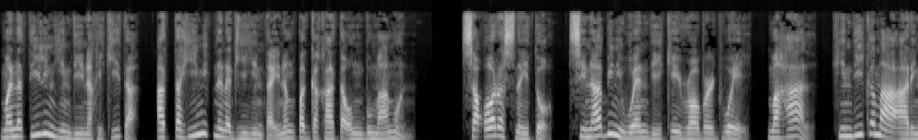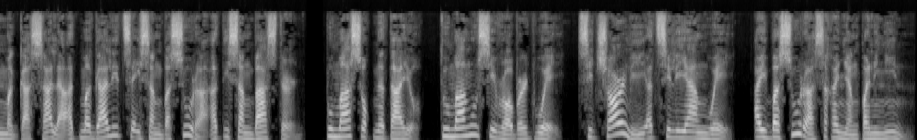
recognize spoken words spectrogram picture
manatiling hindi nakikita, at tahimik na naghihintay ng pagkakataong bumangon. Sa oras na ito, sinabi ni Wendy kay Robert Way, Mahal, hindi ka maaaring magkasala at magalit sa isang basura at isang bastard. Pumasok na tayo. Tumango si Robert Way, si Charlie at si Liang Wei, ay basura sa kanyang paningin.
